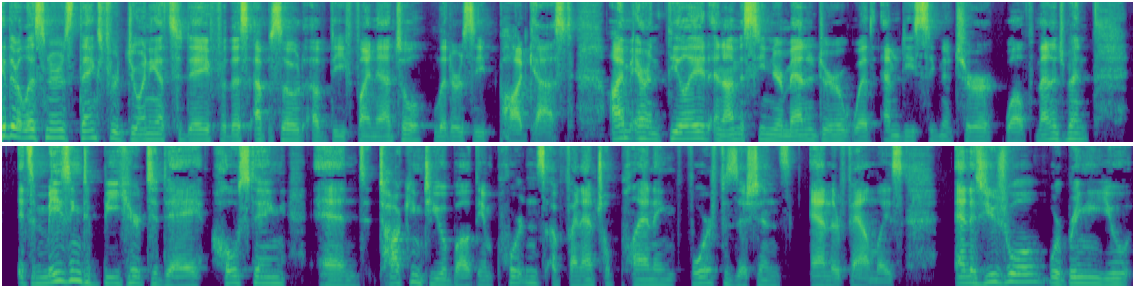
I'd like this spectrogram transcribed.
Hey there, listeners. Thanks for joining us today for this episode of the Financial Literacy Podcast. I'm Aaron Thielade, and I'm a senior manager with MD Signature Wealth Management. It's amazing to be here today hosting and talking to you about the importance of financial planning for physicians and their families. And as usual, we're bringing you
